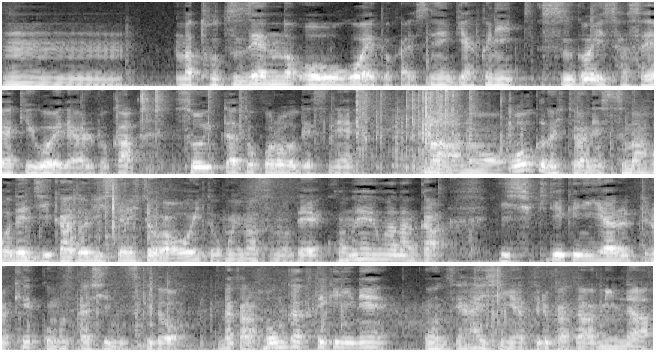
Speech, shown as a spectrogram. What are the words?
うーんまあ、突然の大声とかですね、逆にすごい囁き声であるとか、そういったところですね。まあ、あの、多くの人はね、スマホで直撮りしてる人が多いと思いますので、この辺はなんか、意識的にやるっていうのは結構難しいんですけど、だから本格的にね、音声配信やってる方はみんな、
